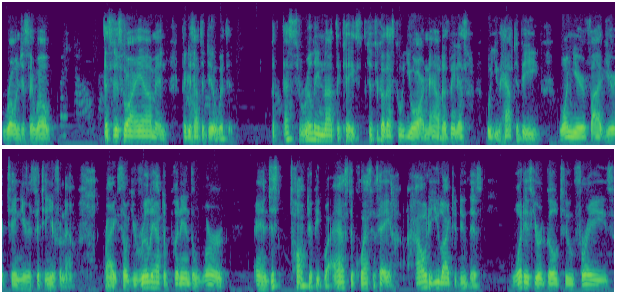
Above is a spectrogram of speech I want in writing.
road and just say, well, that's just who I am, and they just have to deal with it. But that's really not the case. Just because that's who you are now doesn't mean that's who you have to be one year, five year, 10 years, 15 years from now, right? So you really have to put in the work and just talk to people, ask the questions. Hey, how do you like to do this? What is your go to phrase,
